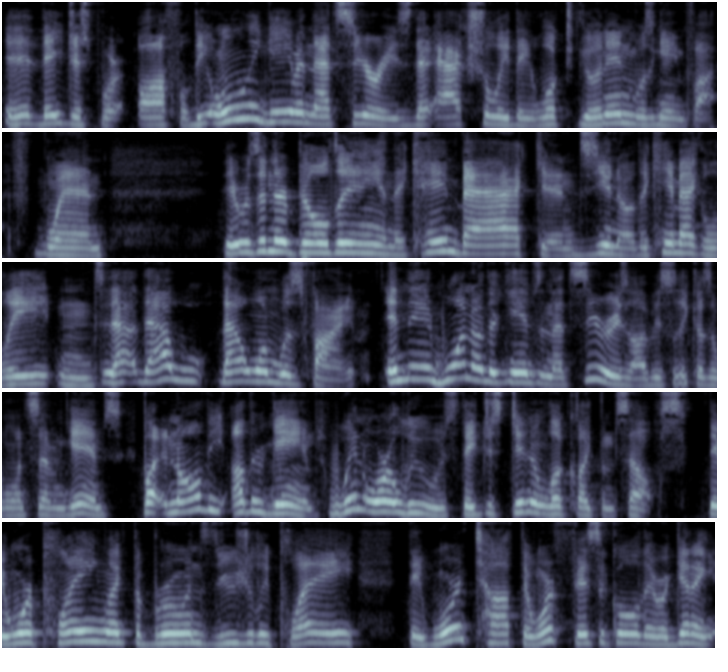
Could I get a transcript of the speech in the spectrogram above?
It, they just were awful. The only game in that series that actually they looked good in was Game Five when they was in their building and they came back and you know they came back late and that that that one was fine. And they had won other games in that series obviously because it won seven games. But in all the other games, win or lose, they just didn't look like themselves. They weren't playing like the Bruins usually play. They weren't tough. They weren't physical. They were getting,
